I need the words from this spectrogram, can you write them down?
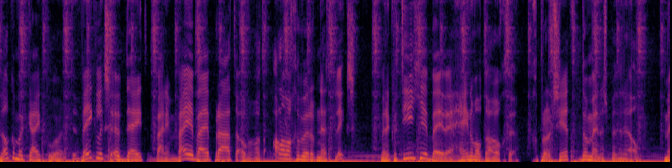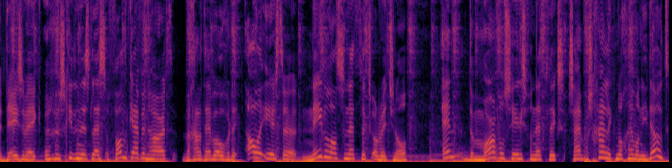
Welkom bij Kijkvoer, de wekelijkse update waarin wij erbij praten over wat allemaal gebeurt op Netflix. Met een kwartiertje ben je weer helemaal op de hoogte. Geproduceerd door Manus.nl. Met deze week een geschiedenisles van Kevin Hart. We gaan het hebben over de allereerste Nederlandse Netflix original. En de Marvel-series van Netflix zijn waarschijnlijk nog helemaal niet dood.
